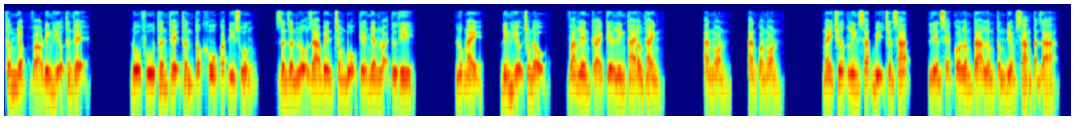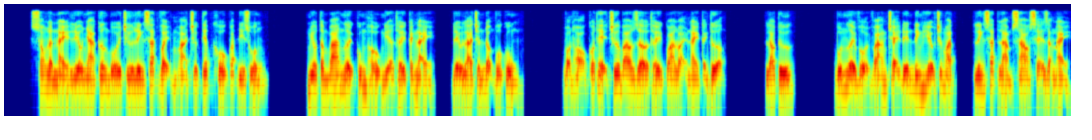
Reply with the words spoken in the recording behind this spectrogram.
thâm nhập vào đinh hiệu thân thể. Đồ phu thân thể thần tốc khô quắt đi xuống, dần dần lộ ra bên trong bộ kia nhân loại tử thi. Lúc này, đinh hiệu trong đầu, vang lên cái kia linh thai âm thanh. Ăn ngon, ăn quá ngon ngày trước linh sát bị chấn sát, liền sẽ có lâm ta lấm tấm điểm sáng tàn ra. Song lần này liêu nha cương bối chư linh sát vậy mà trực tiếp khô quắt đi xuống. Miêu tầm ba người cùng hầu nghĩa thấy cảnh này, đều là chấn động vô cùng. Bọn họ có thể chưa bao giờ thấy qua loại này cảnh tượng. Lao tứ, bốn người vội vàng chạy đến đinh hiệu trước mặt, linh sắt làm sao sẽ dạng này?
